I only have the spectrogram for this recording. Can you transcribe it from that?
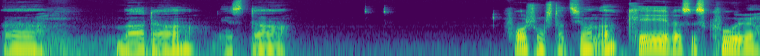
Äh, war da, ist da. Forschungsstation. Okay, das ist cool.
